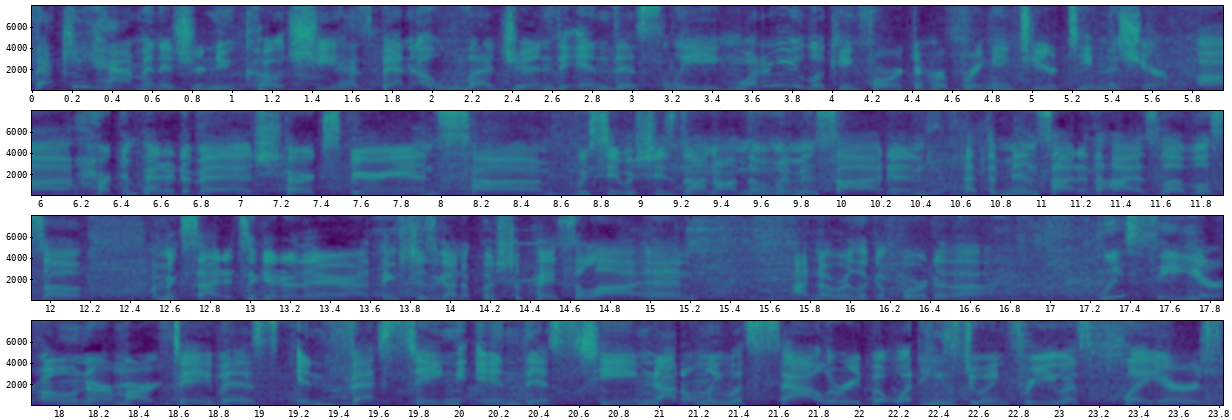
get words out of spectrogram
Becky Hammon is your new coach. She has been a legend in this league. What are you looking forward to her bringing to your team this year? Uh, her competitive edge, her experience. Um, we see what she's done on the women's side and at the men's side at the highest level. So I'm excited to get her there. I think she's going to push the pace a lot, and I know we're looking forward to that. We see your owner, Mark Davis, investing in this team, not only with salary, but what he's doing for you as players.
